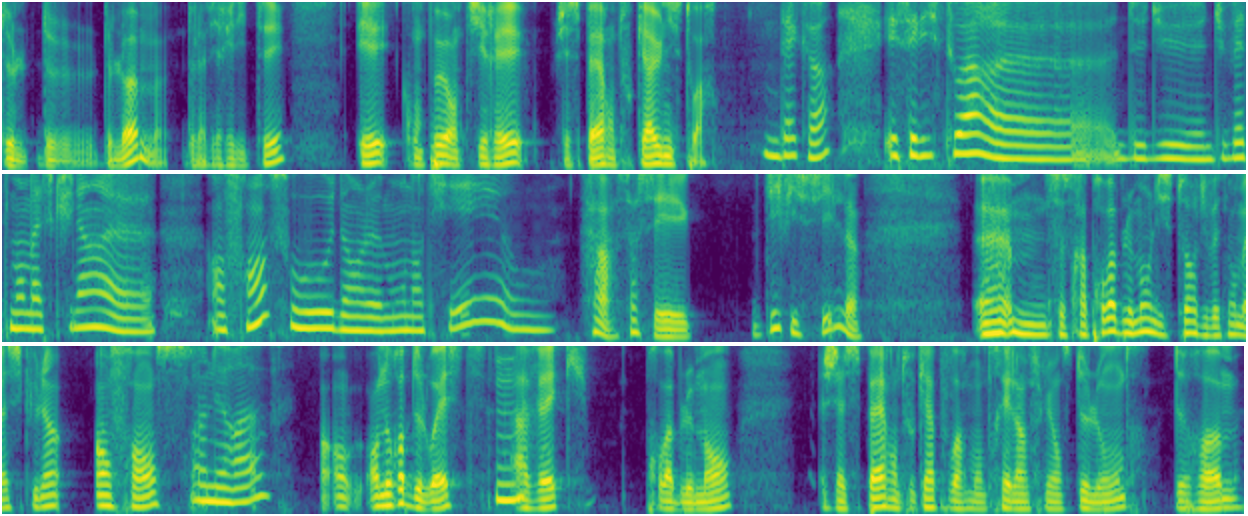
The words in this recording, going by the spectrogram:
de, de, l'homme, de la virilité, et qu'on peut en tirer, j'espère en tout cas, une histoire. D'accord. Et c'est l'histoire euh, du, du, vêtement masculin euh, en France ou dans le monde entier ou... Ah, ça c'est difficile. Euh, ce sera probablement l'histoire du vêtement masculin en France. En Europe En, Europe de l'Ouest, mmh. avec probablement J'espère en tout cas pouvoir montrer l'influence de Londres, de Rome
